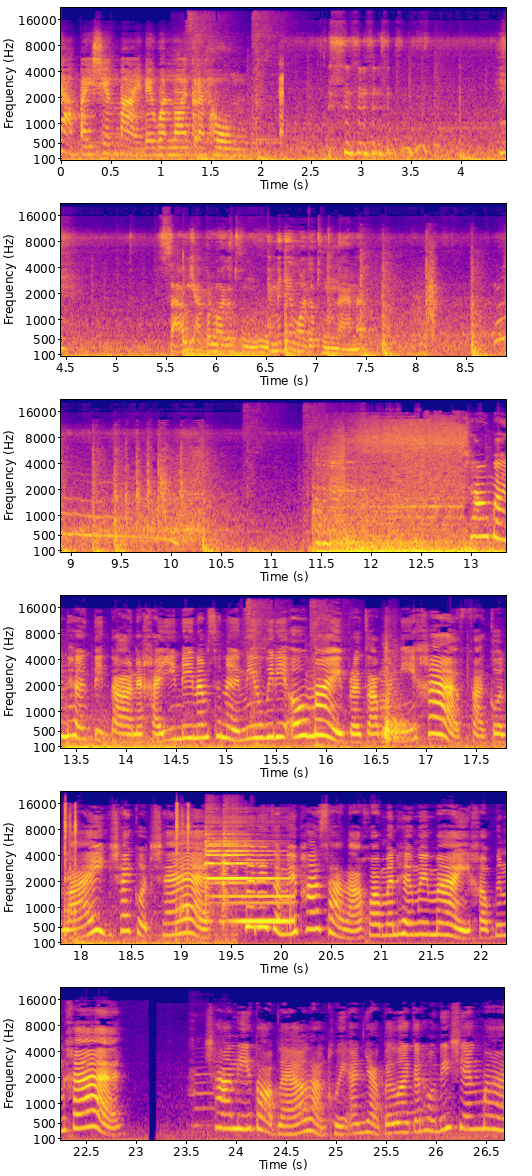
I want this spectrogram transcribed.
อยากไปเชียงใหม่ในวันลอยกระทง สาวอยากไปลอยกระทงไม่ได้ลอยกระทงนานแล้วช่องบันเทิงติดตามนะคะ ยินดีนำเสนอนิววิดีโอใหม่ประจำวันนี้ค่ะ ฝากกดไลค์ใช่กดแชร์ เพื่อที่จะไม่พลาดสาระความบันเทิงใหม่ๆ ขอบคุณค่ะ ชาลีตอบแล้วหลังคุยอันอยากไปลอยกระทงที่เชียงใหม่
